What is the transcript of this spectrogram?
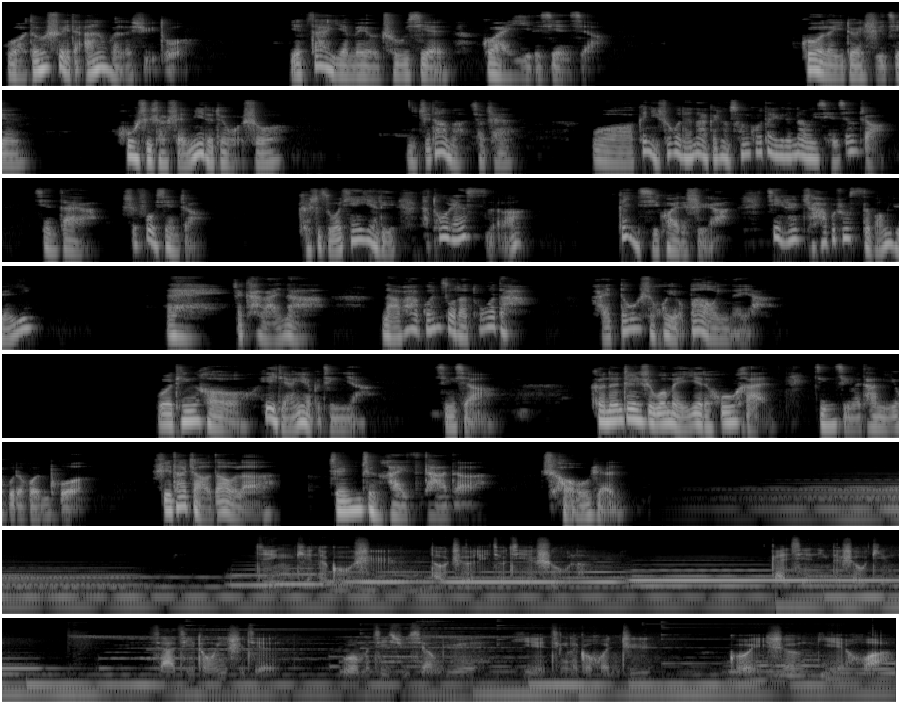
我都睡得安稳了许多，也再也没有出现怪异的现象。过了一段时间，护士长神秘的对我说：“你知道吗，小陈？我跟你说过的那个让村姑代孕的那位前乡长，现在啊是副县长。”可是昨天夜里他突然死了，更奇怪的是啊，竟然查不出死亡原因。哎，这看来呢，哪怕官做的多大，还都是会有报应的呀。我听后一点也不惊讶，心想，可能正是我每夜的呼喊惊醒了他迷糊的魂魄，使他找到了真正害死他的。仇人。今天的故事到这里就结束了，感谢您的收听。下期同一时间，我们继续相约《夜惊了个魂之鬼声夜话》。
